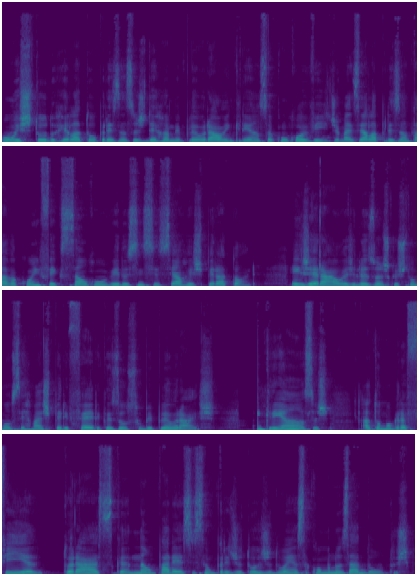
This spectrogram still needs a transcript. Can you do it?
Um estudo relatou presença de derrame pleural em criança com Covid, mas ela apresentava co-infecção com o vírus sincicial respiratório. Em geral, as lesões costumam ser mais periféricas ou subpleurais. Em crianças, a tomografia torácica não parece ser um preditor de doença como nos adultos,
